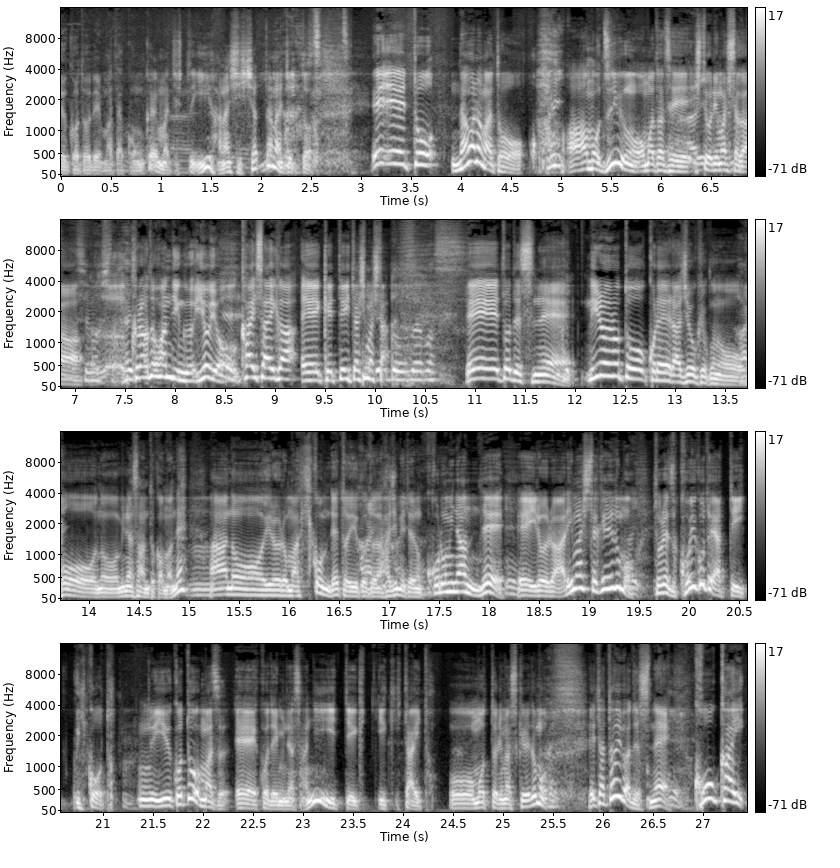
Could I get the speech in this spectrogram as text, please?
うことでまた今回まちょっといい話しちゃったなちょっと。えーと長々と、はい、あもう随分お待たせしておりましたが、はい、クラウドファンディングいよいよ開催が、えー、決定いたしました。えーとですね、はい、いろいろとこれラジオ局の方の皆さんとかもね、はい、あのいろいろ巻き込んでということで初めての試みなんで、えー、いろいろありましたけれども、とりあえずこういうことをやっていこうということをまず、えー、ここで皆さんに言っていきたいと思っておりますけれども、えー、例えばですね公開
